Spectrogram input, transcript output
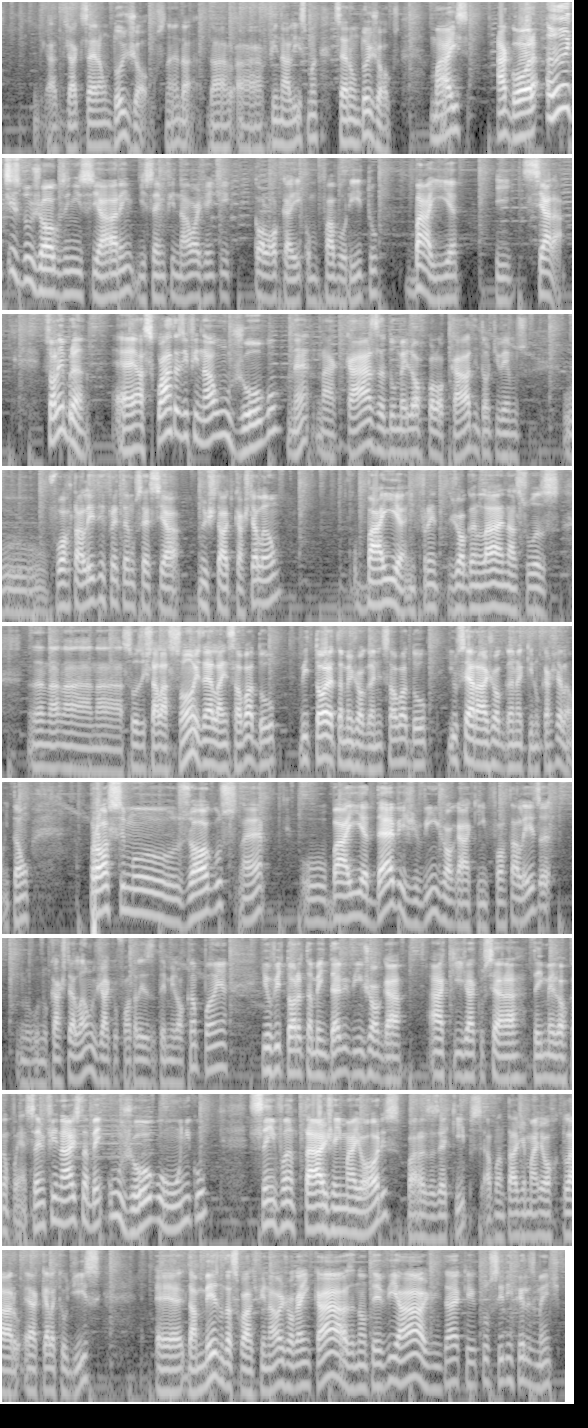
Já que serão dois jogos, né? Da, da a finalíssima serão dois jogos. Mas Agora, antes dos jogos iniciarem de semifinal, a gente coloca aí como favorito Bahia e Ceará. Só lembrando, é, as quartas de final, um jogo né, na casa do melhor colocado. Então tivemos o Fortaleza enfrentando o CSA no estádio Castelão. O Bahia enfrenta, jogando lá nas suas, na, na, nas suas instalações, né, lá em Salvador. Vitória também jogando em Salvador e o Ceará jogando aqui no Castelão. Então, próximos jogos, né? O Bahia deve vir jogar aqui em Fortaleza, no, no Castelão, já que o Fortaleza tem melhor campanha. E o Vitória também deve vir jogar aqui, já que o Ceará tem melhor campanha. Semifinais também um jogo único, sem vantagem maiores para as equipes. A vantagem maior, claro, é aquela que eu disse, é, da mesma das quartas de final é jogar em casa, não ter viagem, tá? Que torcida, infelizmente,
